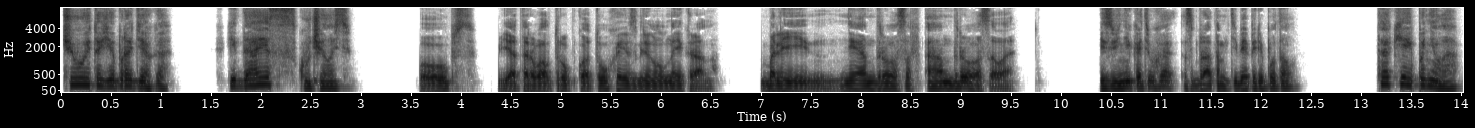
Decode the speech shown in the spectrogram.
«Чего это я бродяга? И да, я соскучилась». «Упс». Я оторвал трубку от уха и взглянул на экран. «Блин, не Андросов, а Андросова». «Извини, Катюха, с братом тебя перепутал». «Так я и поняла.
